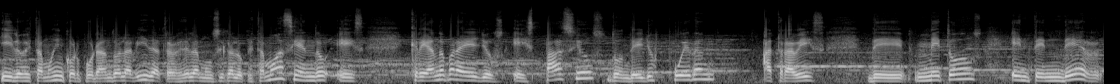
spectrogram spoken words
y los estamos incorporando a la vida a través de la música, lo que estamos haciendo es creando para ellos espacios donde ellos puedan a través de métodos entender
